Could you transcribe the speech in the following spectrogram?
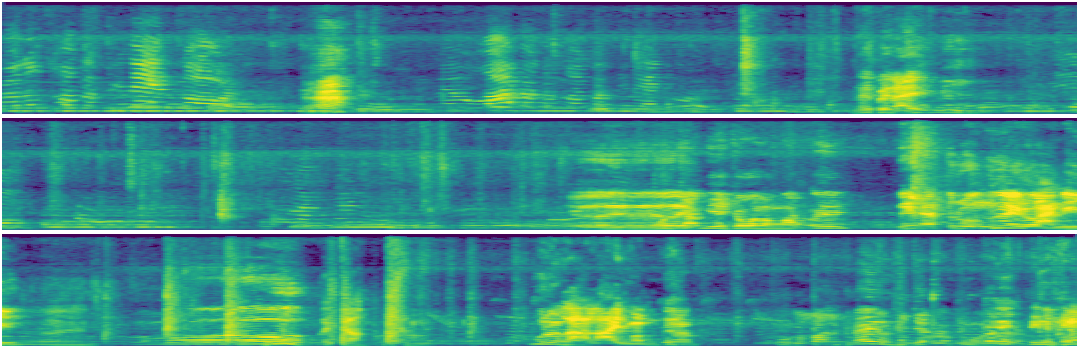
เราต้องเข้ากับพี่แดงก่อนฮะแม่บอกว่าเราต้องเข้ากับพี่แดงก่อนนี่ไปไหน เอ้ยคนเอ้ยจับเบียร์โจลงวัดเอ้ยเบียร์ตรงเงยด้วยนี่โอ้ก็จะกูละลายหมดครับผู้กับป้าได้หรือพี่เจ็ดกับผู้กันตีนแข็ง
